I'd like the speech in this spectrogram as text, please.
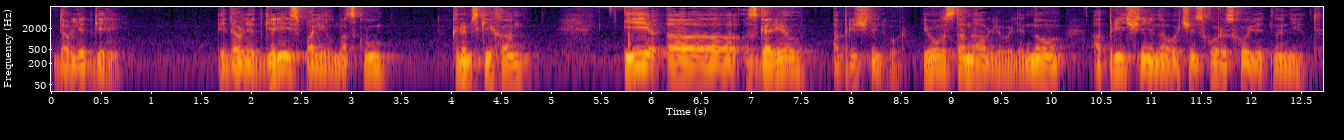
Давлет Гирей и Давлет-Гирей спалил Москву, крымский хан, и э, сгорел опричный двор. Его восстанавливали, но опричнина очень скоро сходит на нет.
